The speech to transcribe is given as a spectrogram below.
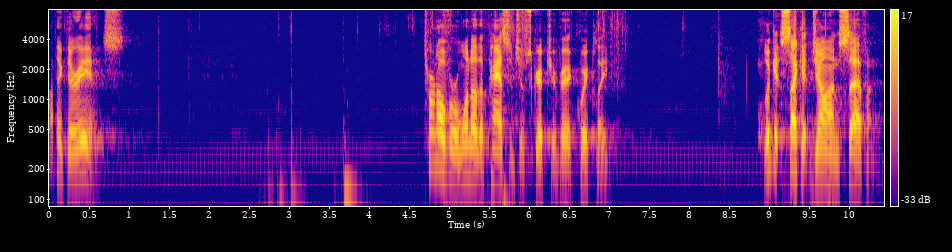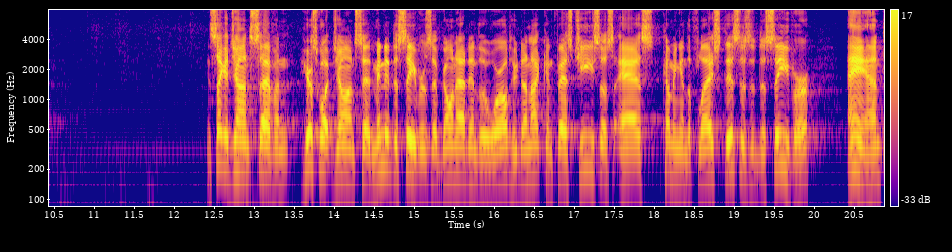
I think there is. Turn over one other passage of Scripture very quickly. Look at 2 John 7. In 2 John 7, here's what John said Many deceivers have gone out into the world who do not confess Jesus as coming in the flesh. This is a deceiver and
